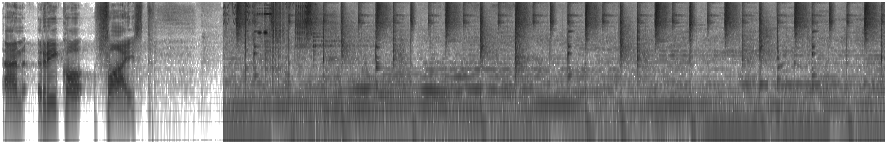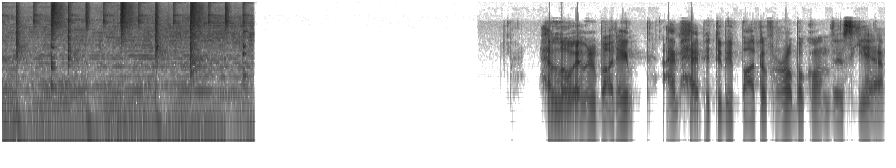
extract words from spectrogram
and Rico Feist. Hello, everybody. I'm happy to be part of Robocon this year.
